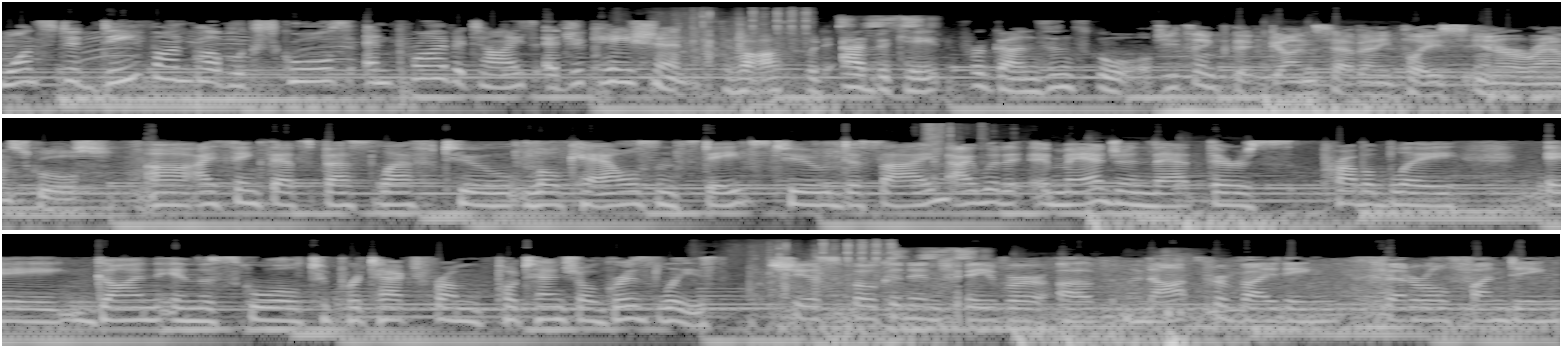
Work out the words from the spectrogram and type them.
wants to defund public schools and privatize education. DeVos would advocate for guns in schools. Do you think that guns have any place in or around schools? Uh, I think that's best left to locales and states to decide. I would imagine that there's probably a gun in the school to protect from potential grizzlies. She has spoken in favor of not providing federal funding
